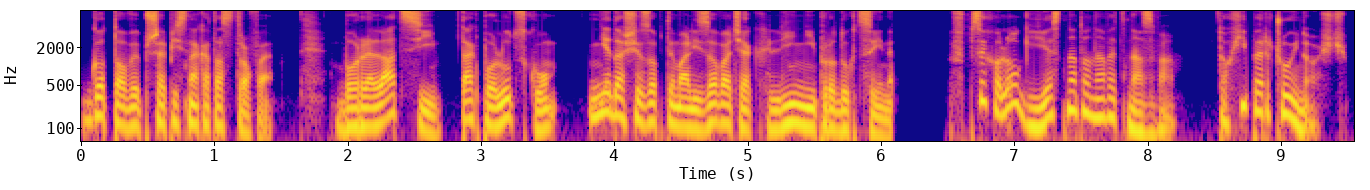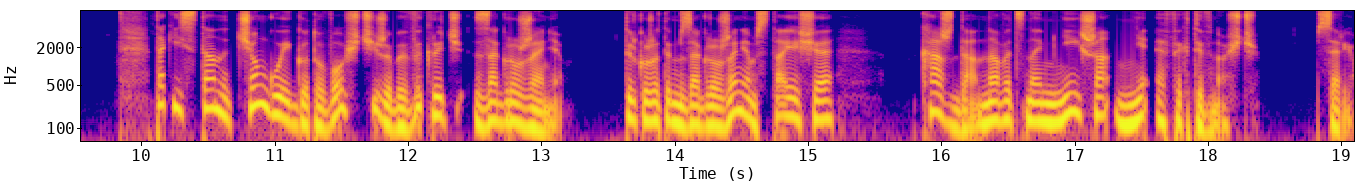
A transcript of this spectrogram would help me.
gotowy przepis na katastrofę. Bo relacji, tak po ludzku, nie da się zoptymalizować jak linii produkcyjne. W psychologii jest na to nawet nazwa. To hiperczujność. Taki stan ciągłej gotowości, żeby wykryć zagrożenie. Tylko, że tym zagrożeniem staje się każda, nawet najmniejsza nieefektywność. Serio.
